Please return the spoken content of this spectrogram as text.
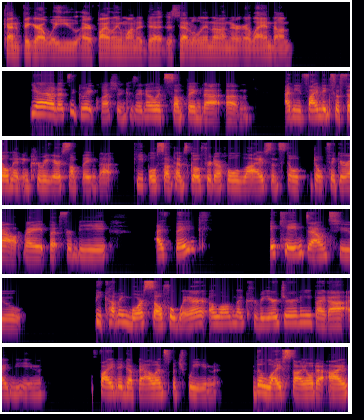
kind of figure out what you are finally wanted to, to settle in on or, or land on yeah that's a great question because i know it's something that um I mean, finding fulfillment in career is something that people sometimes go through their whole lives and still don't figure out, right? But for me, I think it came down to becoming more self aware along my career journey. By that, I mean finding a balance between the lifestyle that I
